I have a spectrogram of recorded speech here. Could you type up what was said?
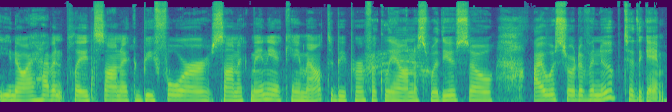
you know, I haven't played Sonic before Sonic Mania came out, to be perfectly honest with you, so I was sort of a noob to the game.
